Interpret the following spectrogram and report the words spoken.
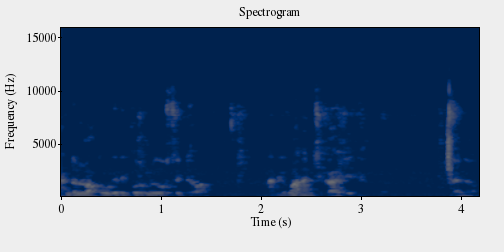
हँडल लॉक वगैरे करून व्यवस्थित ठेवा. आणि वाहनांची काळजी घ्या. धन्यवाद.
